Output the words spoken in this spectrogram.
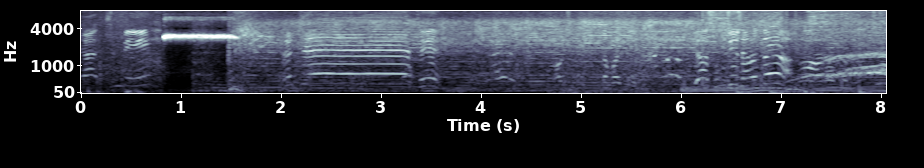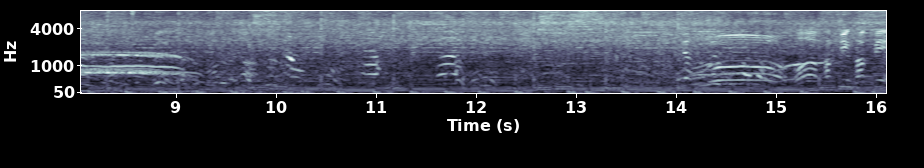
자 준비. 그렇지. 그렇지. 아 진짜 답답하지. 야 송지효 잘한다. 와 박빙 박빙.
